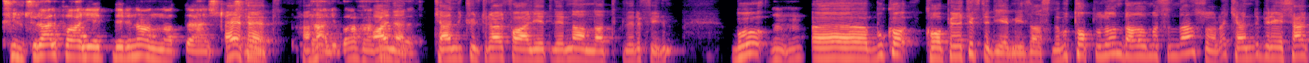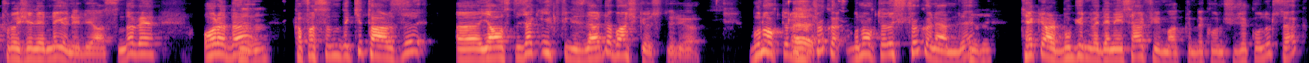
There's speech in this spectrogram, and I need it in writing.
Kültürel faaliyetlerini anlattı enstitüsünün. Evet evet. Galiba. Aha, Aynen. Evet. Kendi kültürel faaliyetlerini anlattıkları film. Bu hı hı. E, bu ko- kooperatif de diyemeyiz aslında. Bu topluluğun dağılmasından sonra kendi bireysel projelerine yöneliyor aslında ve orada hı hı. kafasındaki tarzı e, yansıtacak ilk filizlerde baş gösteriyor. Bu noktada evet. şu çok bu noktada şu çok önemli. Hı hı. Tekrar bugün ve deneysel film hakkında konuşacak olursak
